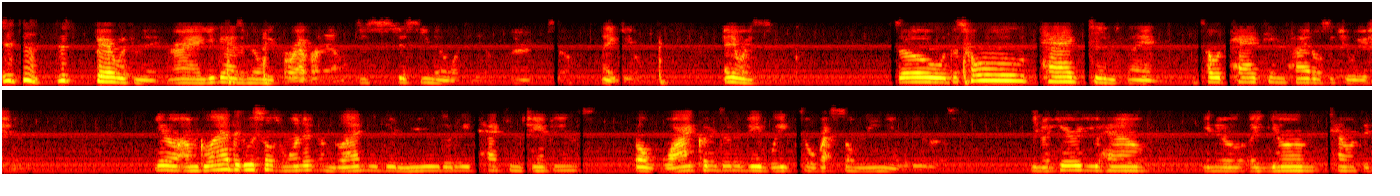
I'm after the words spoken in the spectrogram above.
just, just, just bear with me. All right, you guys have known me forever now. Just, just you know what to do. All right, so thank you. Anyways, so this whole tag team thing, this whole tag team title situation you know, I'm glad that Usos won it. I'm glad that they're new WWE Tag Team Champions. But why couldn't WWE wait till WrestleMania to do this? You know, here you have, you know, a young, talented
